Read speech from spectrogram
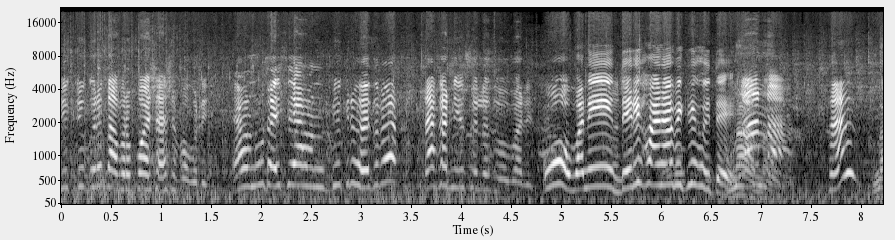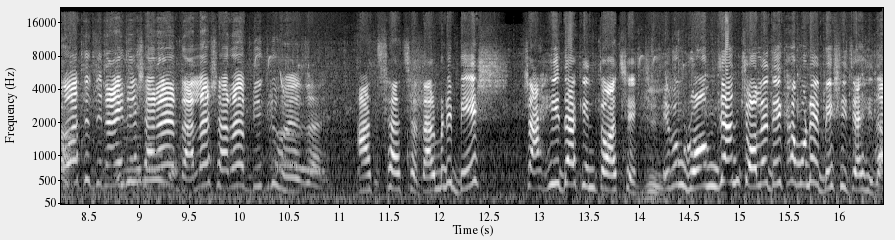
বিক্রি করে তারপরে পয়সা আসে পকেটে। এখন উঠাইছে এখন বিক্রি হয়ে যাবে টাকা নিয়ে চলে যাব বাড়িতে। ও মানে দেরি হয় না বিক্রি হইতে? না না। হ্যাঁ? প্রতিদিন আইনে সারা ডালা সারা বিক্রি হয়ে যায়। আচ্ছা আচ্ছা। তার মানে বেশ চাহিদা কিন্তু আছে। এবং রমজান চলে দেখা মনে হয় বেশি চাহিদা।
